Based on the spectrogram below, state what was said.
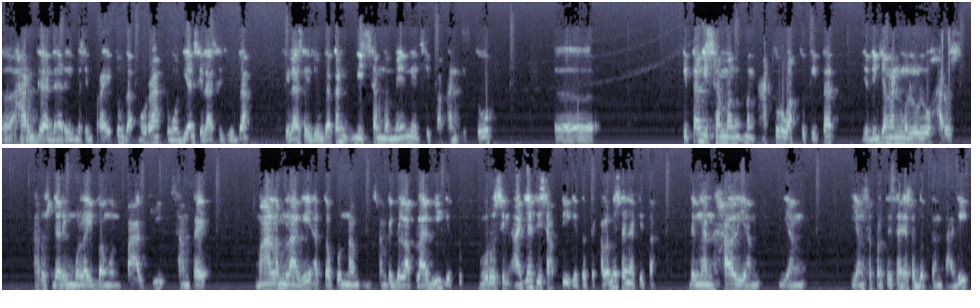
eh, harga dari mesin perah itu nggak murah. Kemudian silase juga, silase juga kan bisa memanage si pakan itu. eh, kita bisa meng- mengatur waktu kita. Jadi jangan melulu harus harus dari mulai bangun pagi sampai malam lagi ataupun sampai gelap lagi gitu ngurusin aja di sapi gitu teh. Kalau misalnya kita dengan hal yang yang yang seperti saya sebutkan tadi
